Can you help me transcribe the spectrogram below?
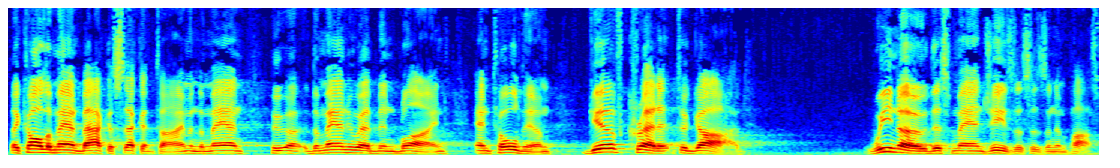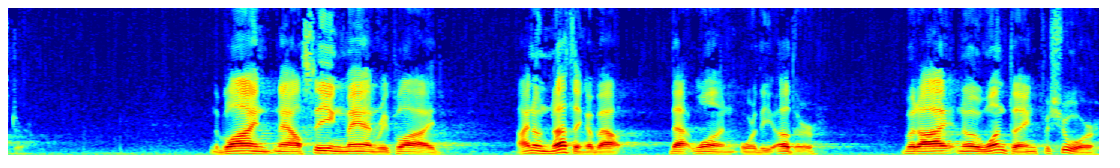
They called the man back a second time, and the man who, uh, the man who had been blind, and told him, Give credit to God. We know this man Jesus is an impostor. The blind, now seeing man replied, I know nothing about that one or the other, but I know one thing for sure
